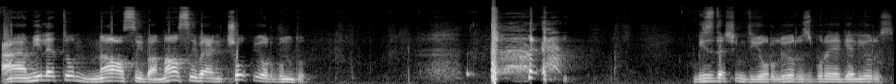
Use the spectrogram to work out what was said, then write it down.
Amiletun nasiba. Nasiba yani çok yorgundu. Biz de şimdi yoruluyoruz. Buraya geliyoruz.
